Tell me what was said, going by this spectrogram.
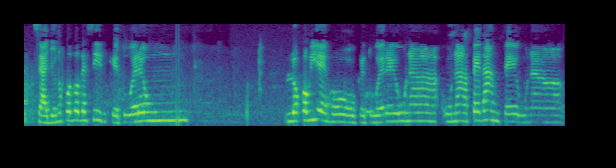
O sea, yo no puedo decir que tú eres un loco viejo o que tú eres una, una pedante, una,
